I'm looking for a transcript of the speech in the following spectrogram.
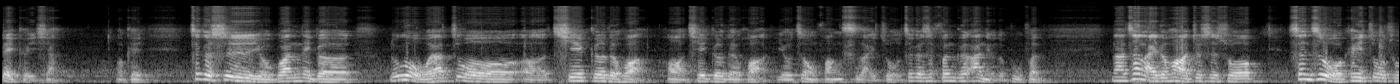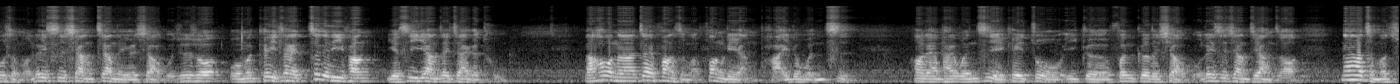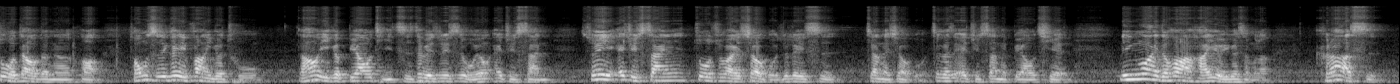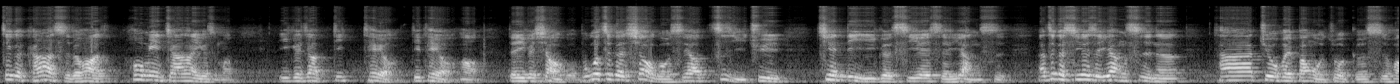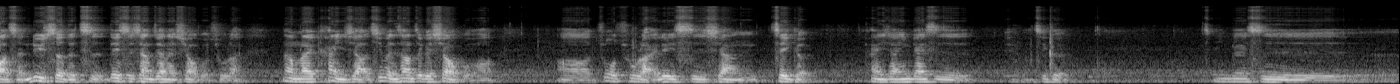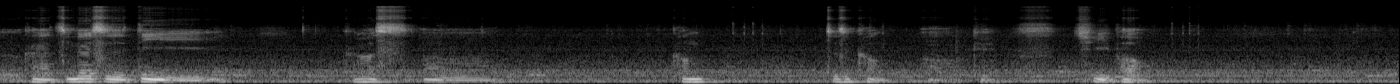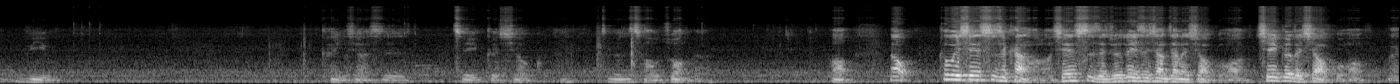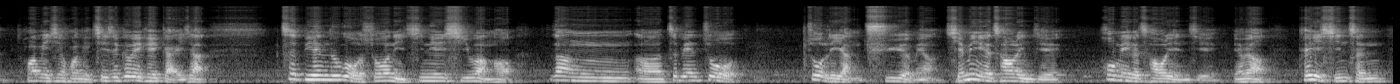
back 一下，OK，这个是有关那个，如果我要做呃切割的话，哦，切割的话有这种方式来做，这个是分割按钮的部分。那再来的话就是说，甚至我可以做出什么类似像这样的一个效果，就是说我们可以在这个地方也是一样再加一个图，然后呢再放什么？放两排的文字，好，两排文字也可以做一个分割的效果，类似像这样子哦。那要怎么做到的呢？哈？同时可以放一个图，然后一个标题字，特别注意是我用 H 三，所以 H 三做出来效果就类似这样的效果。这个是 H 三的标签。另外的话还有一个什么呢？Class 这个 Class 的话后面加上一个什么？一个叫 Detail Detail 哈的一个效果。不过这个效果是要自己去建立一个 CS 的样式。那这个 CS 样式呢，它就会帮我做格式化成绿色的字，类似像这样的效果出来。那我们来看一下，基本上这个效果哈，啊，做出来类似像这个，看一下应该是这个，这应该是看一下应该是第 class，嗯，康，这是康，啊，OK，气泡，view，看一下是。这一个效果，这个是槽状的。好，那各位先试试看好了，先试着就是类似像这样的效果哈，切割的效果哈。来，画面先还给。其实各位可以改一下，这边如果说你今天希望哈，让呃这边做做两区有没有？前面一个超连接，后面一个超连接有没有？可以形成，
